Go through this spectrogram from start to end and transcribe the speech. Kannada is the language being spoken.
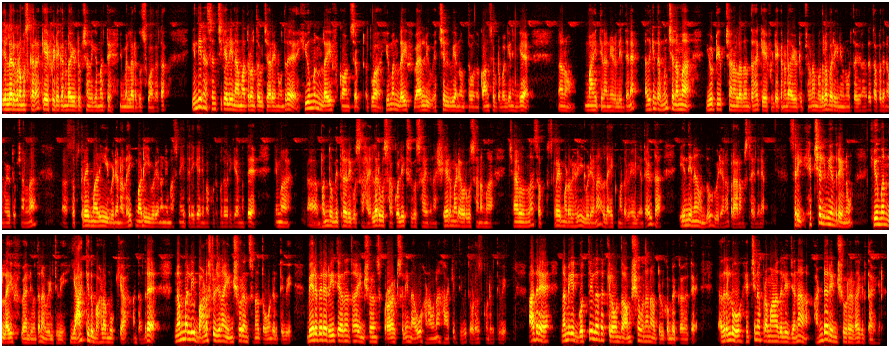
ಎಲ್ಲರಿಗೂ ನಮಸ್ಕಾರ. ಕೆ ಎಫ್ ಕನ್ನಡ ಯೂಟ್ಯೂಬ್ ಚಾನಲ್ಗೆ ಮತ್ತೆ ನಿಮ್ಮೆಲ್ಲರಿಗೂ ಸ್ವಾಗತ. ಇಂದಿನ ಸಂಚಿಕೆಯಲ್ಲಿ ನಾ ಮಾತಾಡುವಂಥ ವಿಚಾರ ಏನು ಅಂದರೆ ಹ್ಯೂಮನ್ ಲೈಫ್ ಕಾನ್ಸೆಪ್ಟ್ ಅಥವಾ human life value H L V ಅನ್ನುವಂಥ ಒಂದು ಕಾನ್ಸೆಪ್ಟ್ ಬಗ್ಗೆ ನಿಮಗೆ ನಾನು ಮಾಹಿತಿನ ನೀಡಲಿದ್ದೇನೆ. ಅದಕ್ಕಿಂತ ಮುಂಚೆ ನಮ್ಮ ಯೂಟ್ಯೂಬ್ ಚಾನಲ್ ಆದಂತಹ K F Kannada YouTube channel ಮೊದಲ ಬಾರಿಗೆ ನೀವು ನೋಡ್ತಾ ಇದ್ದೀರಾ ಅಂದರೆ, ತಪ್ಪದೆ ನಮ್ಮ ಯೂಟ್ಯೂಬ್ ಚಾನಲ್ನ ಸಬ್ಸ್ಕ್ರೈಬ್ ಮಾಡಿ, ಈ ವಿಡಿಯೋನ ಲೈಕ್ ಮಾಡಿ, ಈ ವಿಡಿಯೋನ ನಿಮ್ಮ ಸ್ನೇಹಿತರಿಗೆ, ನಿಮ್ಮ ಕುಟುಂಬದವರಿಗೆ, ಮತ್ತೆ ನಿಮ್ಮ ಬಂಧು ಮಿತ್ರರಿಗೂ ಸಹ, ಎಲ್ಲರಿಗೂ ಸಹ ಕೊಲೀಗ್ಸ್ಗೂ ಸಹ ಇದನ್ನ ಶೇರ್ ಮಾಡಿ, ಅವ್ರಿಗೂ ಸಹ ನಮ್ಮ ಚಾನಲ್ನ ಸಬ್ಸ್ಕ್ರೈಬ್ ಮಾಡಲು ಹೇಳಿ, ಈ ವಿಡಿಯೋನ ಲೈಕ್ ಮಾಡಲು ಹೇಳಿ ಅಂತ ಹೇಳ್ತಾ ಇಂದಿನ ಒಂದು ವಿಡಿಯೋನ ಪ್ರಾರಂಭಿಸ್ತಾ ಇದ್ದೇನೆ. ಸರಿ, ಹೆಚ್ ಎಲ್ ವಿ ಅಂದ್ರೆ ಏನು? ಹ್ಯೂಮನ್ ಲೈಫ್ ವ್ಯಾಲ್ಯೂ ಅಂತ ನಾವು ಹೇಳ್ತೀವಿ. ಯಾಕೆ ಇದು ಬಹಳ ಮುಖ್ಯ ಅಂತಂದ್ರೆ, ನಮ್ಮಲ್ಲಿ ಬಹಳಷ್ಟು ಜನ ಇನ್ಶೂರೆನ್ಸ್ನ ತಗೊಂಡಿರ್ತೀವಿ. ಬೇರೆ ಬೇರೆ ರೀತಿಯಾದಂತಹ ಇನ್ಶೂರೆನ್ಸ್ ಪ್ರಾಡಕ್ಟ್ಸ್ ಅಲ್ಲಿ ನಾವು ಹಣವನ್ನ ಹಾಕಿರ್ತೀವಿ, ತೊಡಗಿಸ್ಕೊಂಡಿರ್ತೀವಿ. ಆದ್ರೆ, ನಮಗೆ ಗೊತ್ತಿಲ್ಲದ ಕೆಲವೊಂದು ಅಂಶವನ್ನ ನಾವು ತಿಳ್ಕೊಬೇಕಾಗತ್ತೆ. ಅದರಲ್ಲೂ ಹೆಚ್ಚಿನ ಪ್ರಮಾಣದಲ್ಲಿ ಜನ ಅಂಡರ್ ಇನ್ಶೂರ್ಡ್ ಆಗಿರ್ತಾರೆ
